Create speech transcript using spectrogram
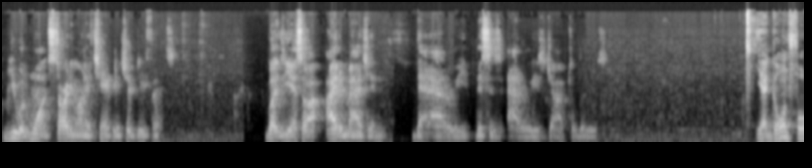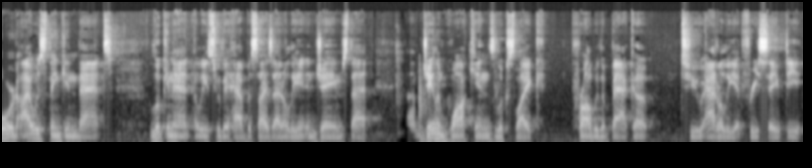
you would want starting on a championship defense but yeah, so I, would imagine that Adderley, this is Adderley's job to lose. Yeah, going forward, I was thinking that looking at at least who they have besides Adderley and James, that um, Jaylen Watkins looks like probably the backup to Adderley at free safety.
